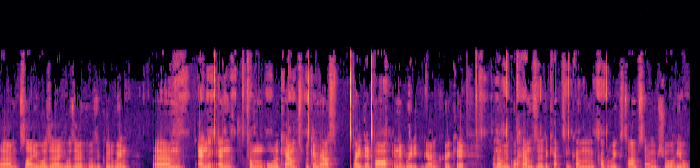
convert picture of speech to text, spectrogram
Um, so it was a it was a it was a good win. Um, and and from all accounts, Wycombe House played their part in a really good game of cricket. I know we've got Hamza, the captain, coming a couple of weeks' time, so I'm sure he'll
